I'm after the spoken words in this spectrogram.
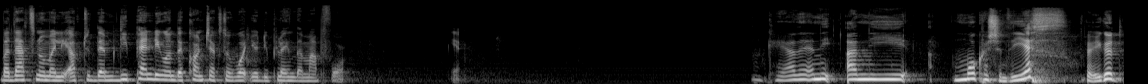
But that's normally up to them, depending on the context of what you're deploying the map for. Okay, are there any, any more questions? Yes, very good.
